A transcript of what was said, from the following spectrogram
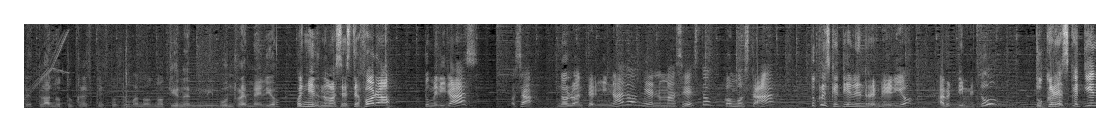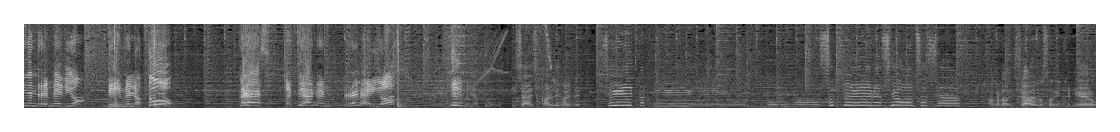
de plano, ¿tú crees que estos humanos no tienen ningún remedio? Pues mira nomás este foro, tú me dirás. O sea, no lo han terminado, mira nomás esto, ¿cómo está? ¿Tú crees que tienen remedio? A ver, dime tú. ¿Tú crees que tienen remedio? Dímelo tú. ¿Crees que tienen remedio? Dímelo tú. ¿Y sabes cuál digo el de? Cítate por una superación social. Agradecemos al ingeniero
